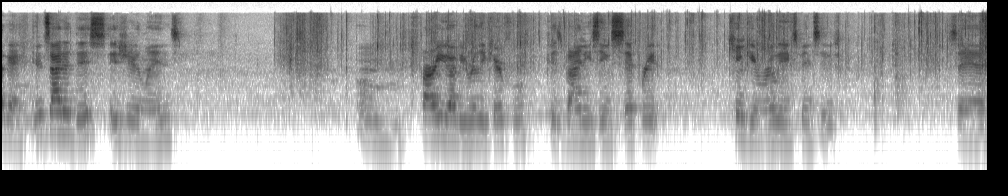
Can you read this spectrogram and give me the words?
okay, inside of this is your lens. Um, if I were you, I'd be really careful because buying these things separate can get really expensive. So yeah.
